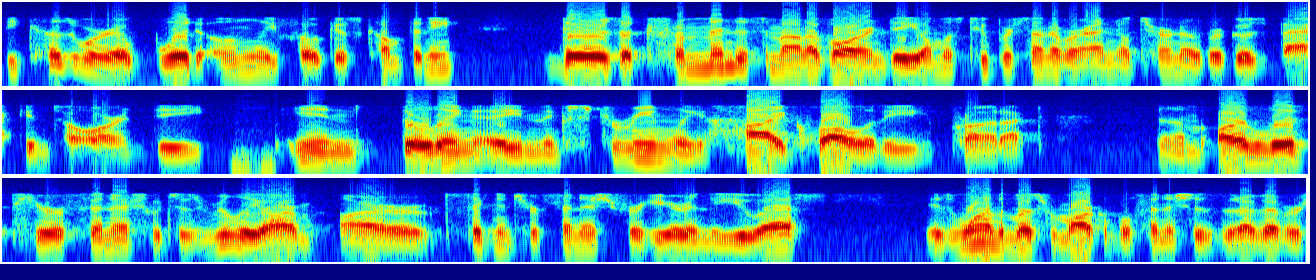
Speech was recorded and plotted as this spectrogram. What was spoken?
because we're a wood only focused company, there is a tremendous amount of R and D. Almost two percent of our annual turnover goes back into R and D mm-hmm. in building an extremely high quality product um, our Live Pure finish, which is really our our signature finish for here in the U.S., is one of the most remarkable finishes that I've ever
